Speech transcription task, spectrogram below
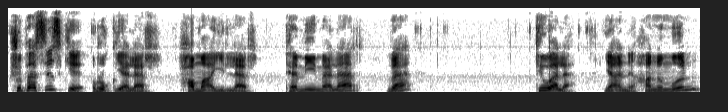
Şüphesiz ki rukyeler, hamailler, temimeler ve tivele yani hanımın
